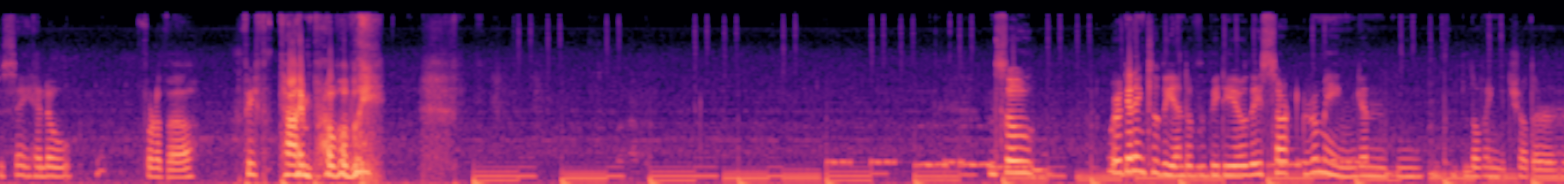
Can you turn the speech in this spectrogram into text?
to say hello for the fifth time, probably. And so we're getting to the end of the video. They start grooming and loving each other.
